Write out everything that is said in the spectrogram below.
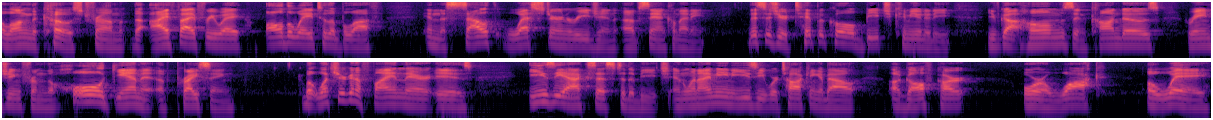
along the coast from the I-5 freeway all the way to the bluff in the southwestern region of San Clemente. This is your typical beach community. You've got homes and condos ranging from the whole gamut of pricing. But what you're going to find there is easy access to the beach. And when I mean easy, we're talking about a golf cart or a walk away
